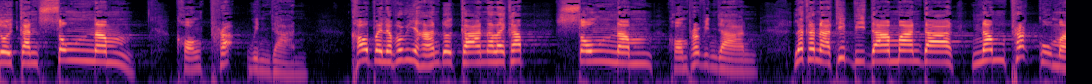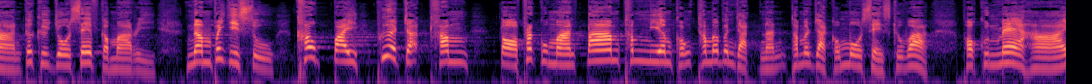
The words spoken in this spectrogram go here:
โดยการทรงนำของพระวิญญาณ เข้าไปในพระวิหารโดยการอะไรครับ ทรงนำของพระวิญญาณและขณะที่บิดามารดานำพระกุมารก็คือโยเซฟกับมารีนำพระเยซูเข้าไปเพื่อจะทำ ต่อพระกุมารตามธรรมเนียมของธรรมบัญญัตินั้น ธรรมบัญญัติของโมเสสคือว่า พอคุณแม่หาย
